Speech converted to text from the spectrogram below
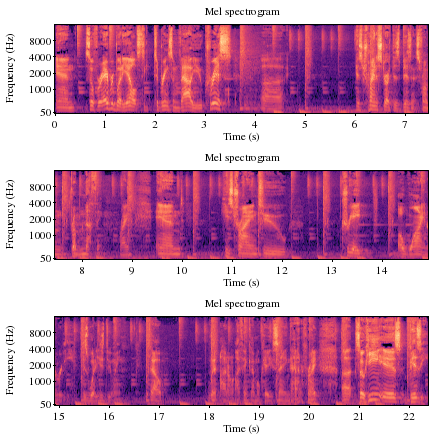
And so for everybody else to, to bring some value, Chris uh, is trying to start this business from from nothing, right? And he's trying to create a winery is what he's doing without I don't I think I'm okay saying that, right? Uh, so he is busy.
